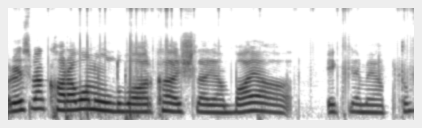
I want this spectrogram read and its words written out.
resmen karavan oldu bu arkadaşlar yani bayağı ekleme yaptım.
